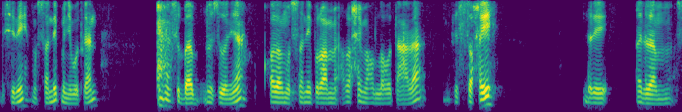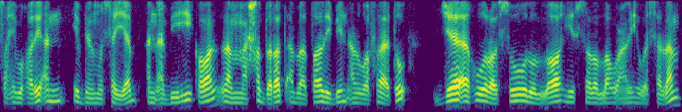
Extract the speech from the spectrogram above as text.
Di sini Musannif menyebutkan sebab nuzulnya qala Musannif rahimahullahu taala fi sahih dari dalam Sahih Bukhari an Ibn al-Musayyab an abihi qala lamma hadarat Abu Talib al-wafatu ja'ahu Rasulullah sallallahu alaihi wasallam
